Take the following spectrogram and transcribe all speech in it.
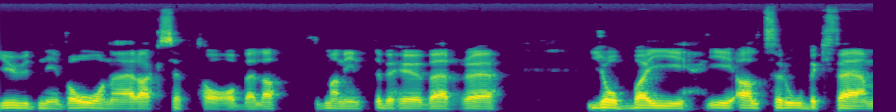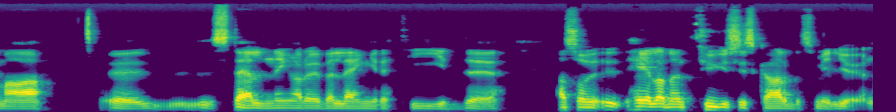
ljudnivån är acceptabel, att man inte behöver eh, jobba i, i alltför obekväma ställningar över längre tid. Alltså hela den fysiska arbetsmiljön.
